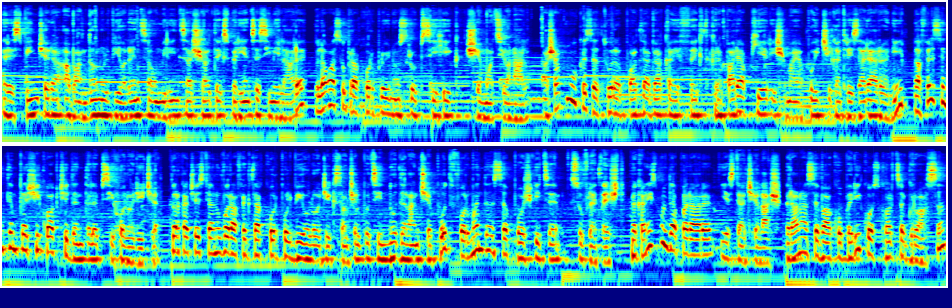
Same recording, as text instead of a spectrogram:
respingerea, abandonul, violența, umilința și alte experiențe similare îl au asupra corpului nostru psihic și emoțional. Așa cum o căsătură poate avea ca efect crăparea pielii și mai apoi cicatrizarea rănii, la fel se întâmplă și cu accidentele psihologice, doar că acestea nu vor afecta corpul biologic sau cel puțin nu de la început, formând însă poșghițe sufletești. Mecanismul de apărare este același. Rana se va acoperi cu o scoarță groasă,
